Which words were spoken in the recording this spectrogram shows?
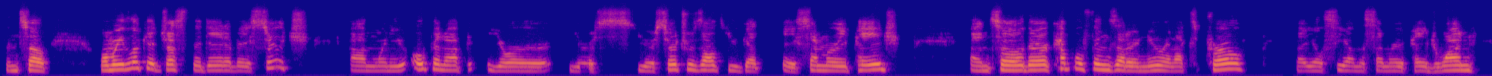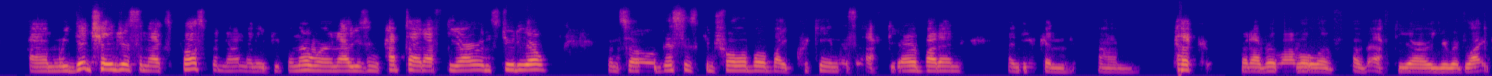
And so when we look at just the database search, um, when you open up your, your, your search results, you get a summary page. And so there are a couple things that are new in Xpro that you'll see on the summary page one. Um, we did change this in X Plus, but not many people know. We're now using peptide FDR in Studio. And so this is controllable by clicking this FDR button, and you can um, pick whatever level of, of FDR you would like.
